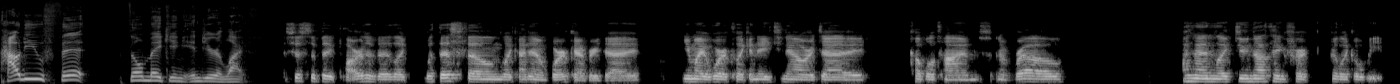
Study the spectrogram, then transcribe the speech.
How do you fit filmmaking into your life? It's just a big part of it. Like with this film, like I didn't work every day you might work like an 18 hour day a couple of times in a row and then like do nothing for, for like a week.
